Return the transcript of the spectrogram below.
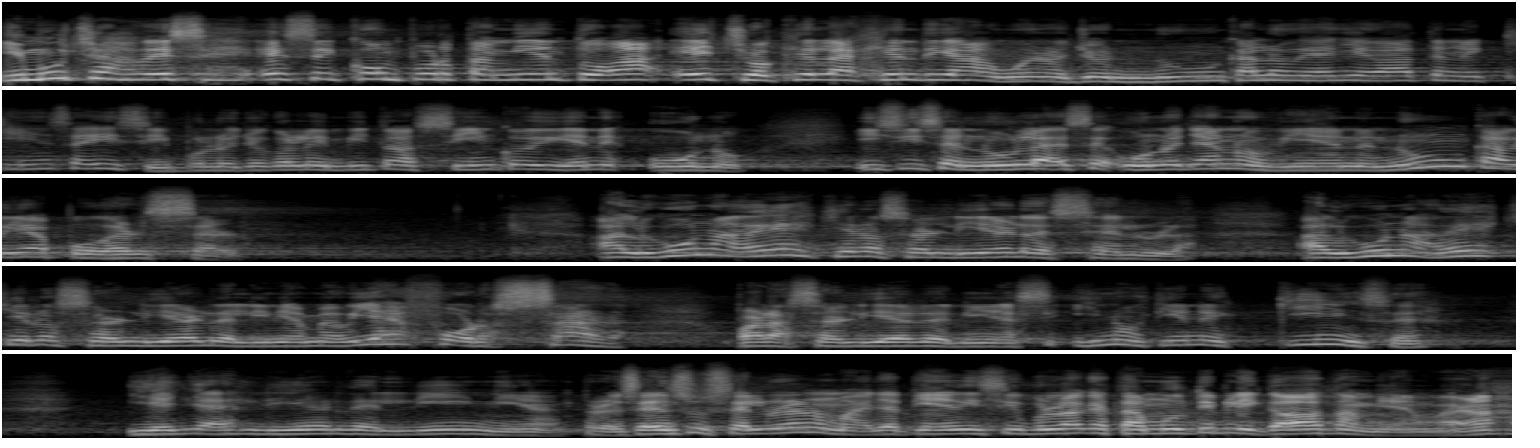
Y muchas veces ese comportamiento ha hecho que la gente diga, ah, bueno, yo nunca lo voy a llevar a tener 15 discípulos, yo le invito a 5 y viene uno. Y si se nula ese uno ya no viene, nunca voy a poder ser. Alguna vez quiero ser líder de célula, alguna vez quiero ser líder de línea, me voy a esforzar para ser líder de línea. Y no tiene 15 y ella es líder de línea, pero es en su célula nomás, ella tiene discípulos que están multiplicados también, ¿verdad?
